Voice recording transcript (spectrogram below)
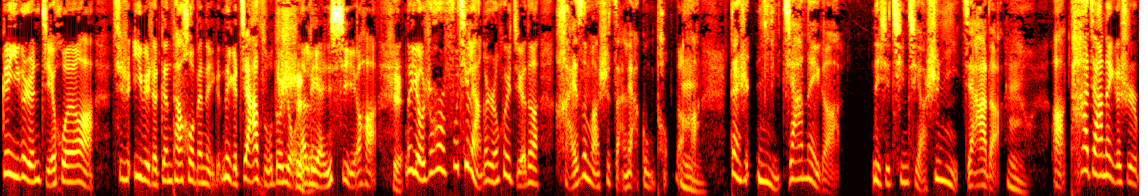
跟一个人结婚啊，其实意味着跟他后边那个那个家族都有了联系哈。是那有时候夫妻两个人会觉得孩子嘛是咱俩共同的哈，嗯但是你家那个那些亲戚啊是你家的，嗯啊，他家那个是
